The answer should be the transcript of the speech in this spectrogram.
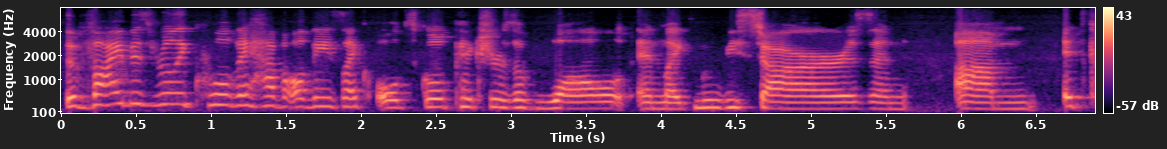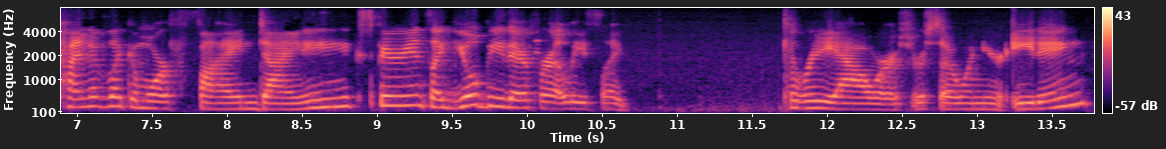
the vibe is really cool. They have all these like old school pictures of Walt and like movie stars and um, it's kind of like a more fine dining experience. Like you'll be there for at least like three hours or so when you're eating.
